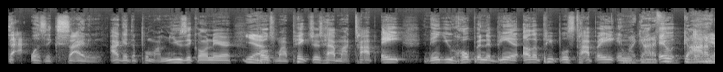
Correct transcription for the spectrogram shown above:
that was exciting. I get to put my music on there, Yeah. post my pictures, have my top eight, and then you hoping to be in other people's top eight. And Oh my god, I it- forgot Yeah,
